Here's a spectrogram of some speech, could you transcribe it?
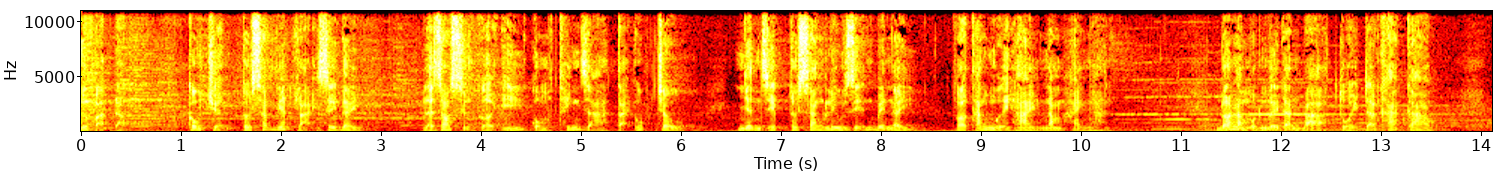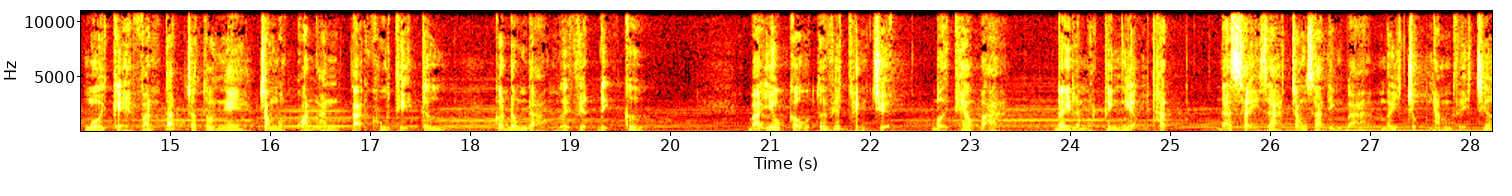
Thưa bạn đọc, câu chuyện tôi sắp viết lại dưới đây là do sự gợi ý của một thính giả tại Úc Châu nhân dịp tôi sang lưu diễn bên ấy vào tháng 12 năm 2000. Đó là một người đàn bà tuổi đã khá cao, ngồi kể vắn tắt cho tôi nghe trong một quán ăn tại khu thị tứ có đông đảo người Việt định cư. Bà yêu cầu tôi viết thành chuyện bởi theo bà, đây là một kinh nghiệm thật đã xảy ra trong gia đình bà mấy chục năm về trước.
